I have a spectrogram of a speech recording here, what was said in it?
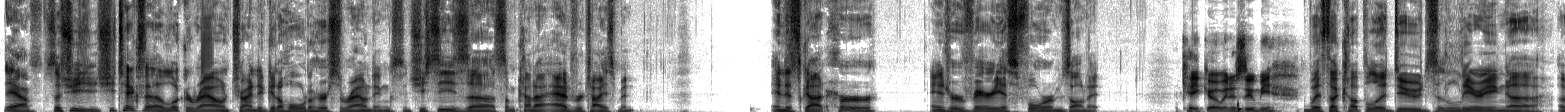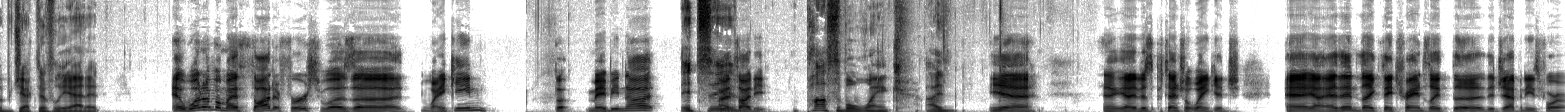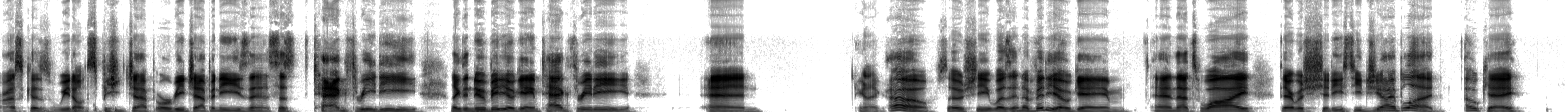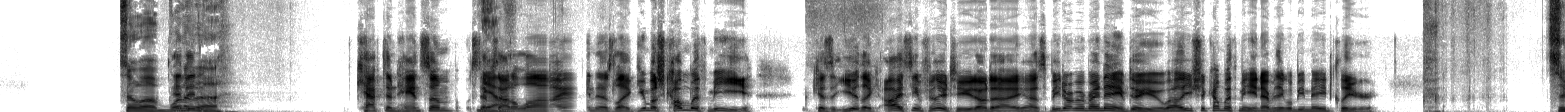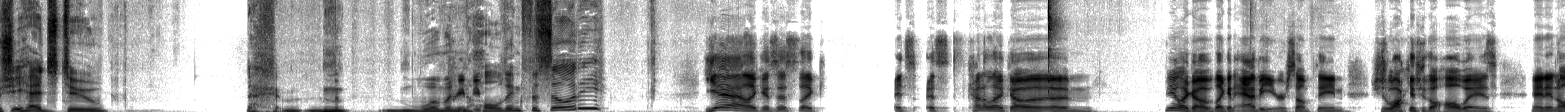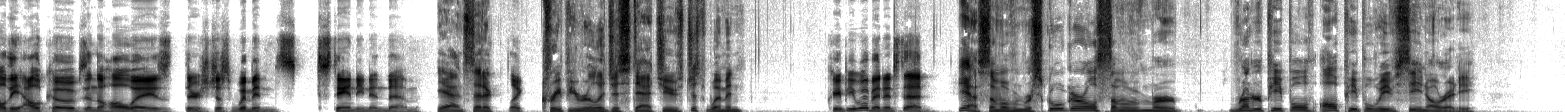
Yeah, so she she takes a look around trying to get a hold of her surroundings and she sees uh, some kind of advertisement. And it's got her and her various forms on it keiko and izumi with a couple of dudes leering uh, objectively at it. and one of them i thought at first was uh wanking but maybe not It's a i thought he possible wank. I Yeah, Uh, yeah, it is potential wankage. Uh, yeah, and then like they translate the the Japanese for us because we don't speak Jap or read Japanese. And it says Tag 3D, like the new video game Tag 3D, and you're like, oh, so she was in a video game, and that's why there was shitty CGI blood. Okay, so uh, one And of the Captain Handsome steps Yeah. out of line and is like, "You must come with me." Because you like, I seem familiar to you, don't I? Yes, but you don't remember my name, do you? Well, you should come with me, and everything will be made clear. So she heads to m- woman Creepy- holding facility. Yeah, like it's just like, it's it's kind of like a, um, you know, like a like an abbey or something. She's walking through the hallways, and in all the alcoves in the hallways, there's just women s- standing in them, Yeah, instead of like creepy religious statues, just women. creepy women instead. Yeah, some of them are schoolgirls, some of them are runner people, all people we've seen already.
